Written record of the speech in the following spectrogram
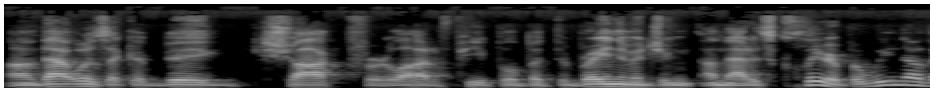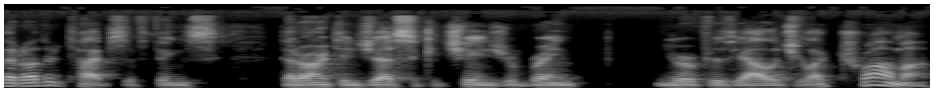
Uh, that was like a big shock for a lot of people but the brain imaging on that is clear. But we know that other types of things that aren't ingested could change your brain neurophysiology like trauma.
